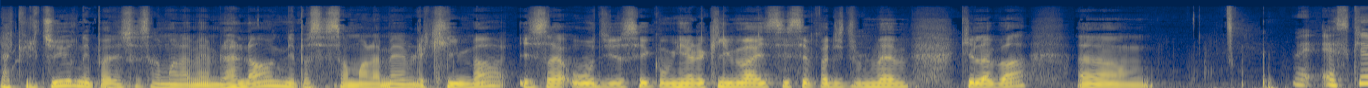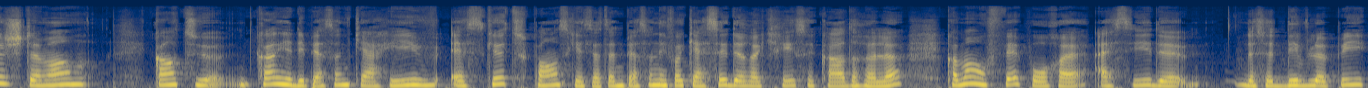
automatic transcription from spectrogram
la culture n'est pas nécessairement la même, la langue n'est pas nécessairement la même, le climat, et ça, oh Dieu sait combien le climat ici, c'est pas du tout le même que là-bas. Euh, mais est-ce que justement, quand tu, quand il y a des personnes qui arrivent, est-ce que tu penses qu'il y a certaines personnes des fois qui essaient de recréer ce cadre-là? Comment on fait pour euh, essayer de de se développer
